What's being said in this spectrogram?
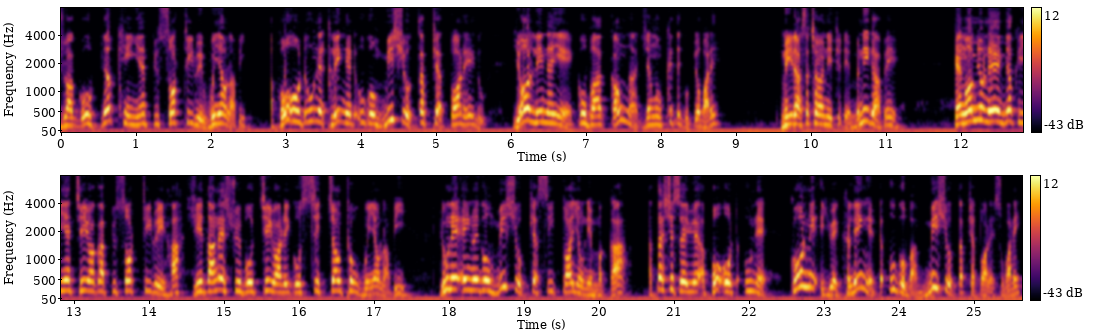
ရွာကိုမြောက်ခင်ရန်ပြူစောတိတွေဝင်ရောက်လာပြီးအဖိုးအိုတူနဲ့ကလေးငယ်တူကိုမိရှို့တပ်ဖြတ်သွားတယ်လို့ရောလင်းနဲ့ရဲ့ကိုဘာကောင်းကရန်ကုန်ခေတ်တစ်ကိုပြောပါတယ်မေလ16ရက်နေ့ဖြစ်တဲ့မနေ့ကပဲကံကောမြို့နယ်မြောက်ခင်ရန်ခြေရွာကပြူစောတိတွေဟာရေတာနဲ့ရွှေဘိုခြေရွာတွေကိုစစ်ကြောင်းထုတ်ဝင်ရောက်လာပြီးလူနေအိမ်တွေကိုမိရှို့ဖျက်ဆီးသွားရုံနဲ့မကအသက်80ရွယ်အဖိုးအိုတဦးနဲ့ 9နှစ်အရွယ်ကလေးငယ်တဦးကိုပါမိရှို့တပ်ဖြတ်သွားတယ်ဆိုပါတယ်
